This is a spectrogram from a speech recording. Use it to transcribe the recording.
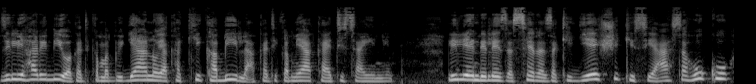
ziliharibiwa katika mapigano ya kikabila katika miaka ya tisaini. Liliendeleza sera za kijeshi, kisiasa, huku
